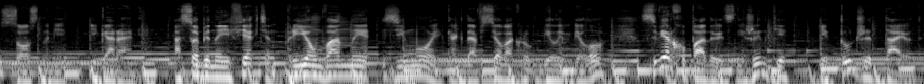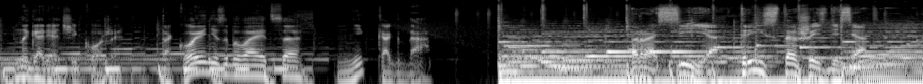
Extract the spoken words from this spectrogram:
соснами и горами. Особенно эффектен прием ванны зимой, когда все вокруг белым-бело, сверху падают снежинки и тут же тают на горячей коже. Такое не забывается никогда. Россия 360.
